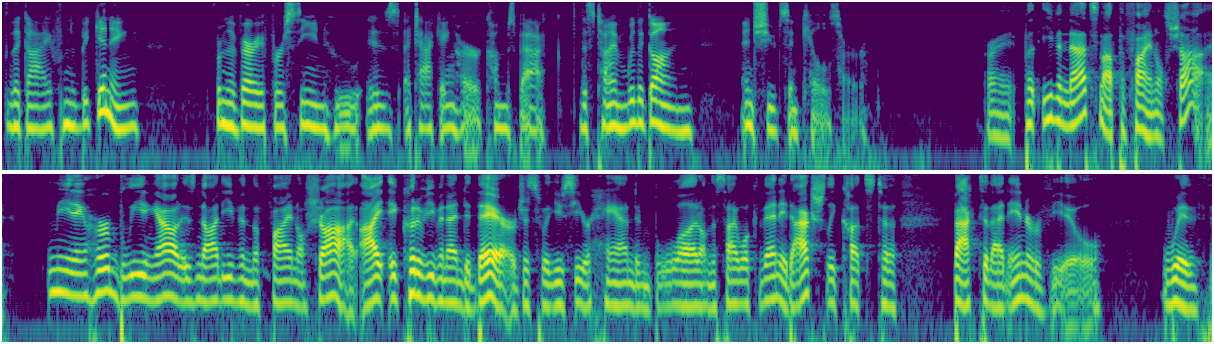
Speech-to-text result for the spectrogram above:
the guy from the beginning from the very first scene who is attacking her comes back this time with a gun and shoots and kills her. Right. But even that's not the final shot. Meaning her bleeding out is not even the final shot. I it could have even ended there, just when you see her hand and blood on the sidewalk. Then it actually cuts to back to that interview with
